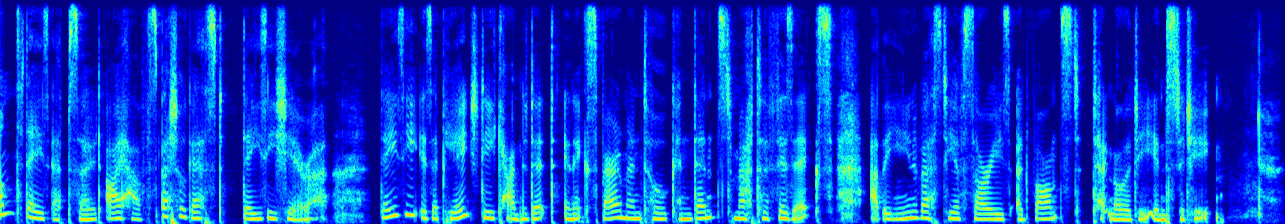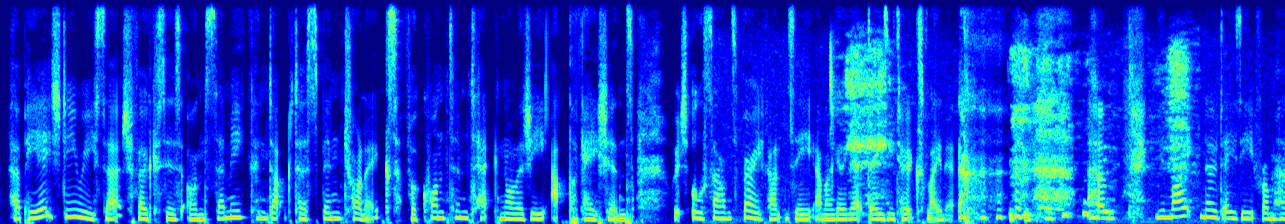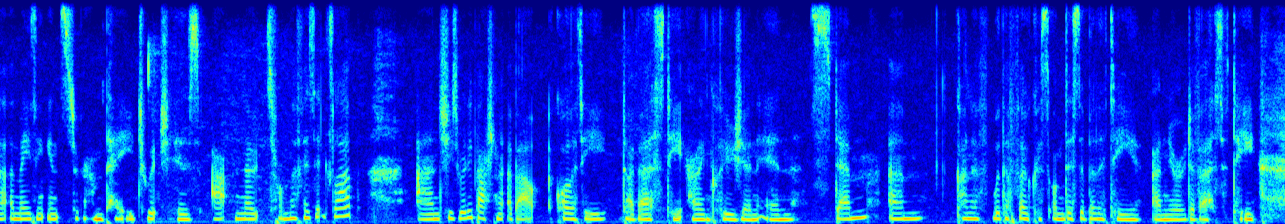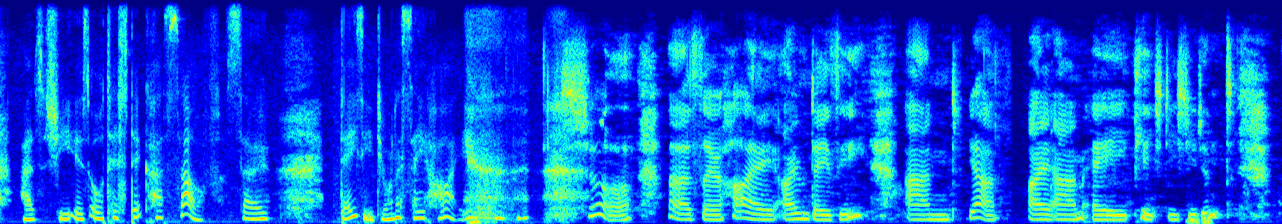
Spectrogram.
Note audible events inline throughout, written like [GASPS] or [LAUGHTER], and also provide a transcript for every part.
On today's episode, I have special guest Daisy Shearer. Daisy is a PhD candidate in experimental condensed matter physics at the University of Surrey's Advanced Technology Institute. Her PhD research focuses on semiconductor spintronics for quantum technology applications, which all sounds very fancy, and I'm going to get Daisy to explain it. [LAUGHS] um, you might know Daisy from her amazing Instagram page, which is at Notes from the Physics Lab. And she's really passionate about equality, diversity, and inclusion in STEM um, kind of with a focus on disability and neurodiversity, as she is autistic herself. So, Daisy, do you want to say hi? [LAUGHS] sure. Uh, so, hi, I'm Daisy, and yeah, I am a PhD student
